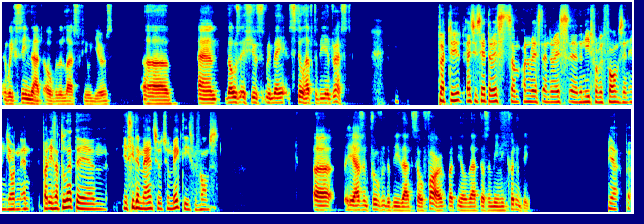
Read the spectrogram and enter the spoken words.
and we've seen that over the last few years. Uh, and those issues remain still have to be addressed. But you, as you said, there is some unrest and there is uh, the need for reforms in, in Jordan. And but is Abdullah the um, is he the man to to make these reforms? Uh, he hasn't proven to be that so far, but you know that doesn't mean he couldn't be. Yeah, but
